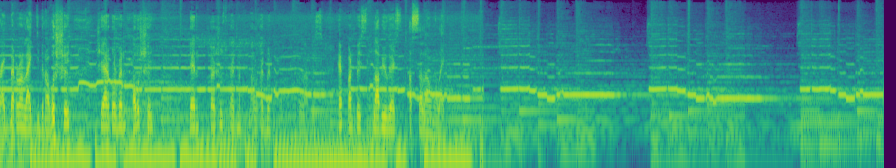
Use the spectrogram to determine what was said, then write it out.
লাইক বাটনে লাইক দিবেন অবশ্যই। শেয়ার করবেন অবশ্যই। দেন সবাই সুস্থ থাকবেন, ভালো থাকবেন। আল্লাহ হাফেজ। হ্যাপ পান পিস লাভ ইউ গাইস আসসালামু আলাইকুম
